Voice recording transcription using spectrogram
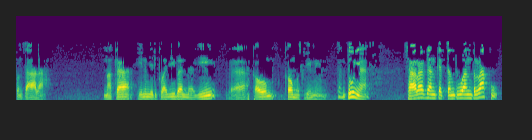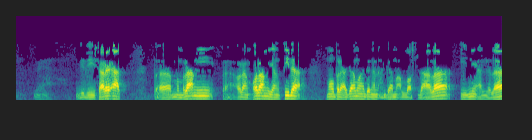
SWT. maka ini menjadi kewajiban bagi ya, kaum kaum muslimin. Tentunya syarat dan ketentuan berlaku. Ya. Jadi syariat memerangi orang-orang yang tidak mau beragama dengan agama Allah Taala ini adalah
